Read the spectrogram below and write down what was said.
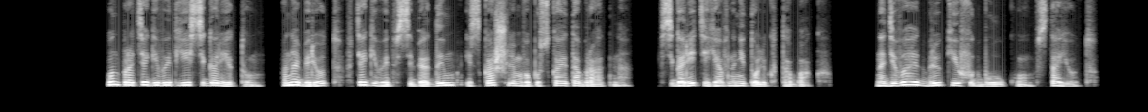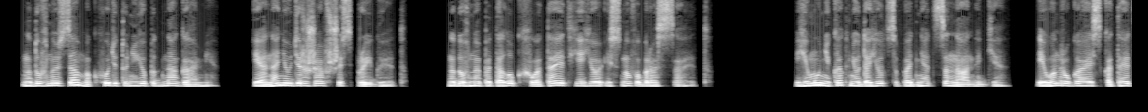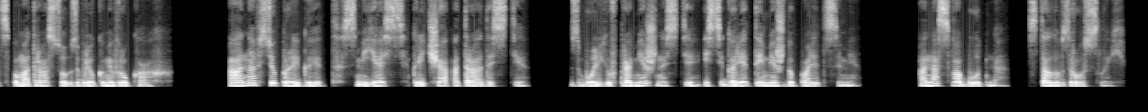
Он протягивает ей сигарету, она берет, втягивает в себя дым и с кашлем выпускает обратно. В сигарете явно не только табак. Надевает брюки и футболку, встает. Надувной замок ходит у нее под ногами, и она, не удержавшись, прыгает. Надувной потолок хватает ее и снова бросает. Ему никак не удается подняться на ноги, и он, ругаясь, катается по матрасу с брюками в руках. А она все прыгает, смеясь, крича от радости, с болью в промежности и сигаретой между пальцами. Она свободна, стала взрослой.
